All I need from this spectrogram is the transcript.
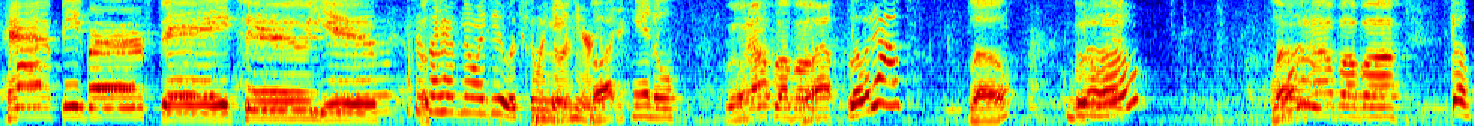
Happy birthday to you. He says, I have no idea what's going on here. Blow out your candle. Blow it out, Blow Bubba. out. Blow it out. Blow. Blow. Blow. Blow it out, Bubba. Go.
